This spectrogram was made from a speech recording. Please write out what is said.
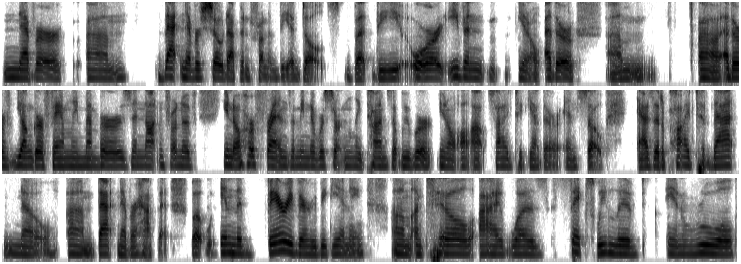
never um, that never showed up in front of the adults, but the or even you know other um, uh, other younger family members and not in front of you know her friends. I mean there were certainly times that we were you know all outside together. And so as it applied to that no um, that never happened. But in the very very beginning um, until i was six we lived in rural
